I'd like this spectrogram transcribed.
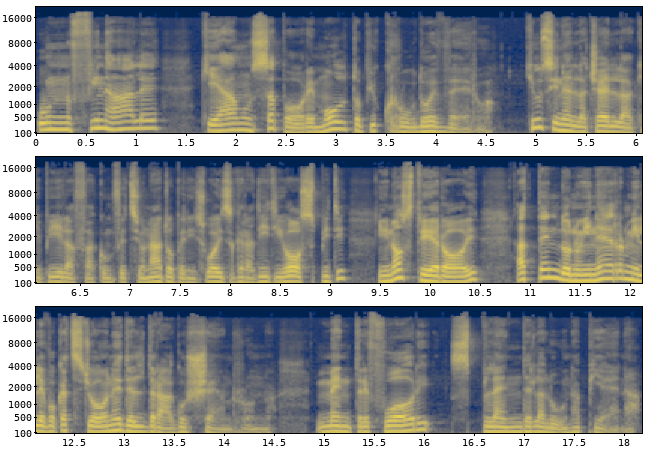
un finale che ha un sapore molto più crudo e vero. Chiusi nella cella che Pilaf ha confezionato per i suoi sgraditi ospiti, i nostri eroi attendono inermi l'evocazione del drago Shenron, mentre fuori splende la luna piena.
